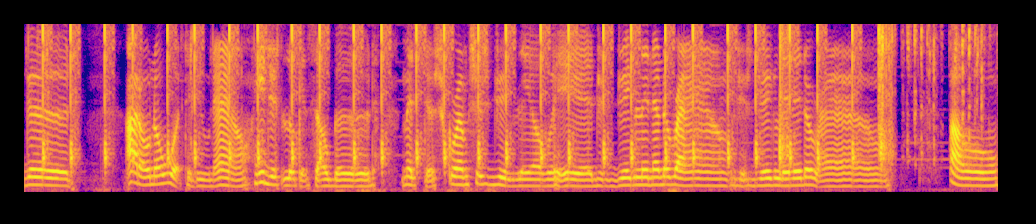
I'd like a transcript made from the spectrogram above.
good. I don't know what to do now. He just looking so good. Mr. Scrumptious Jiggly over here, just jiggling it around, just jiggling it around. Oh,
